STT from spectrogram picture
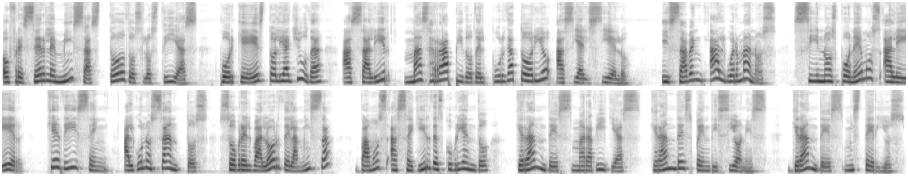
ofrecerle misas todos los días, porque esto le ayuda a salir más rápido del purgatorio hacia el cielo. Y saben algo, hermanos, si nos ponemos a leer qué dicen algunos santos sobre el valor de la misa, vamos a seguir descubriendo grandes maravillas, grandes bendiciones, grandes misterios.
